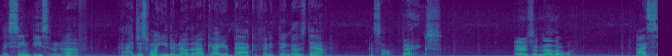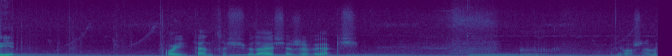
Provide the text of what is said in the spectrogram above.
They seem decent enough. I just want you to know that I've got your back if anything goes down. That's all. Thanks. There's another one. I see it. Oj, ten coś wydaje się żywy jakiś. Hmm. Nie możemy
